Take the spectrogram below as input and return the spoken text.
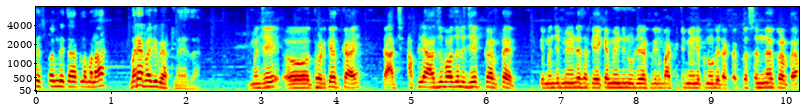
रिस्पॉन्स आपला मला बऱ्यापैकी भेटला याचा. म्हणजे अं, थोडक्यात काय? आज- आपल्या आजूबाजूला जे करतायत ते म्हणजे मेंढ्यासारखे एका मेंढीने उडी टाकली की बाकीचे मेंढे पण उडी टाकतात. तसं न करता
